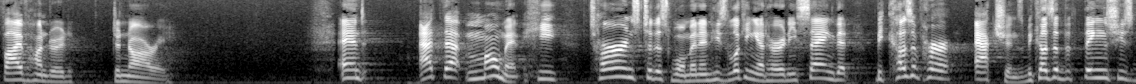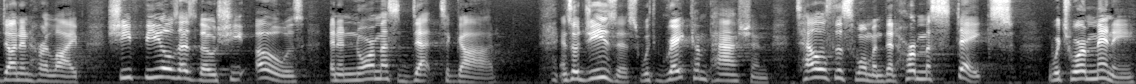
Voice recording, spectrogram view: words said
500 denarii. And at that moment, he turns to this woman and he's looking at her and he's saying that because of her actions, because of the things she's done in her life, she feels as though she owes an enormous debt to God. And so Jesus, with great compassion, tells this woman that her mistakes, which were many,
